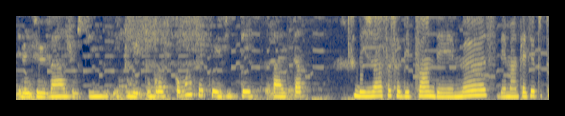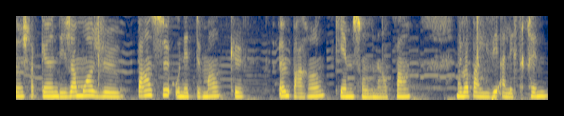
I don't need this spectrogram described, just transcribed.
les veuvages aussi et tout et tout. Bref, comment fait pour éviter par étape Déjà, ça, ça dépend des mœurs, des mentalités tout un chacun. Déjà, moi, je pense honnêtement que un parent qui aime son enfant ne va pas arriver à l'extrême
